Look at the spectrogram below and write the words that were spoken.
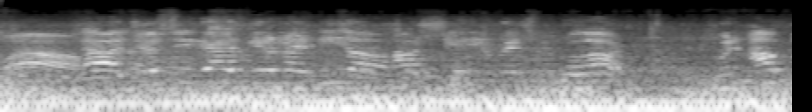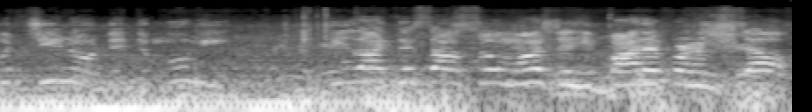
Wow. Now, just so you guys get an idea of how shitty rich people are. When Al Pacino did the movie, he liked this house so much that he bought it for himself,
